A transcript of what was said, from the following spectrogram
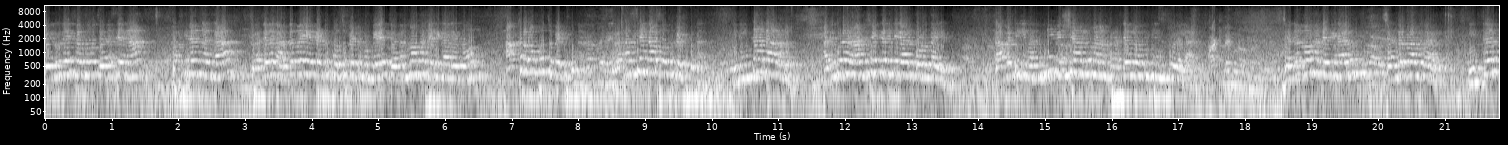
తెలుగుదేశము జనసేన బహిరంగంగా ప్రజలకు అర్థమయ్యేటట్టు పొత్తు పెట్టుకుంటే జగన్మోహన్ రెడ్డి గారేమో అక్రమ పొత్తు పెట్టుకున్నారు రహస్యంగా పొత్తు పెట్టుకున్నారు. ఇది ఇంకా దారుణం. అది కూడా రాజశేఖర రెడ్డి గారు కొడుతాయి కాబట్టి ఇవన్నీ విషయాలు మనం ప్రజల్లోకి తీసుకువెళ్ళాలి. జగన్మోహన్ రెడ్డి గారు చంద్రబాబు గారు ఇద్దరు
